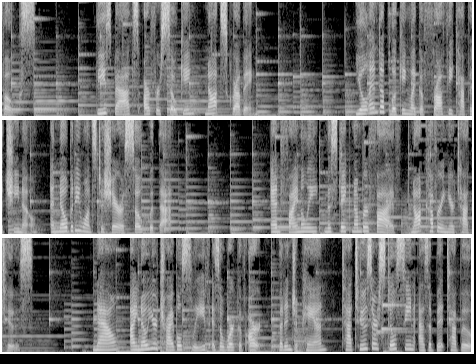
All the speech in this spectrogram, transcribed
folks. These baths are for soaking, not scrubbing. You'll end up looking like a frothy cappuccino, and nobody wants to share a soak with that. And finally, mistake number 5, not covering your tattoos. Now, I know your tribal sleeve is a work of art, but in Japan, tattoos are still seen as a bit taboo,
